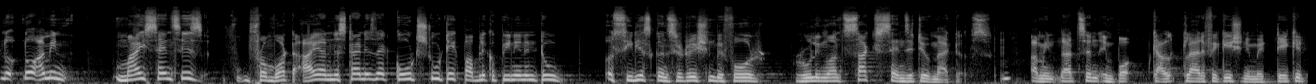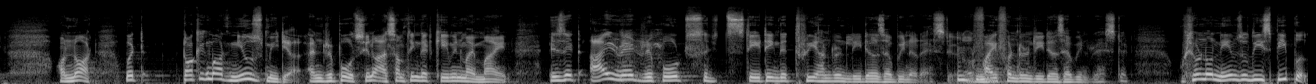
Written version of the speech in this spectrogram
No, no. I mean, my sense is, f- from what I understand, is that courts do take public opinion into a serious consideration before ruling on such sensitive matters. I mean, that's an impo- cal- clarification. You may take it or not, but. Talking about news media and reports, you know, something that came in my mind is that I read reports stating that 300 leaders have been arrested or mm-hmm. 500 leaders have been arrested. We don't know names of these people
